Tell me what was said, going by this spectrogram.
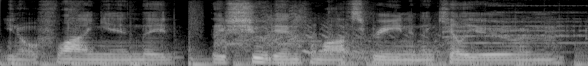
you know flying in. They they shoot in from off screen and then kill you and.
